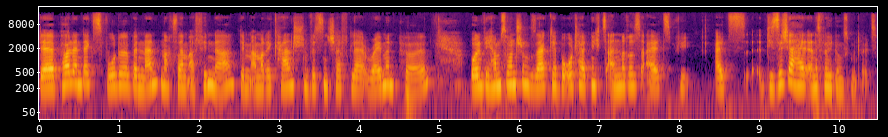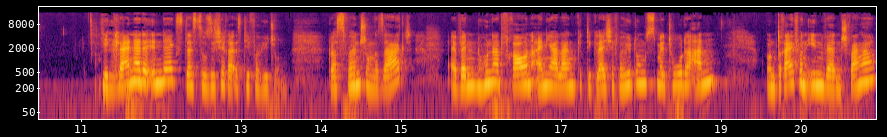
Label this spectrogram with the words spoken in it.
Der Pearl-Index wurde benannt nach seinem Erfinder, dem amerikanischen Wissenschaftler Raymond Pearl. Und wir haben es vorhin schon gesagt, der beurteilt nichts anderes als, wie, als die Sicherheit eines Verhütungsmittels. Je kleiner der Index, desto sicherer ist die Verhütung. Du hast vorhin schon gesagt, äh, wenn 100 Frauen ein Jahr lang die gleiche Verhütungsmethode an und drei von ihnen werden schwanger,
